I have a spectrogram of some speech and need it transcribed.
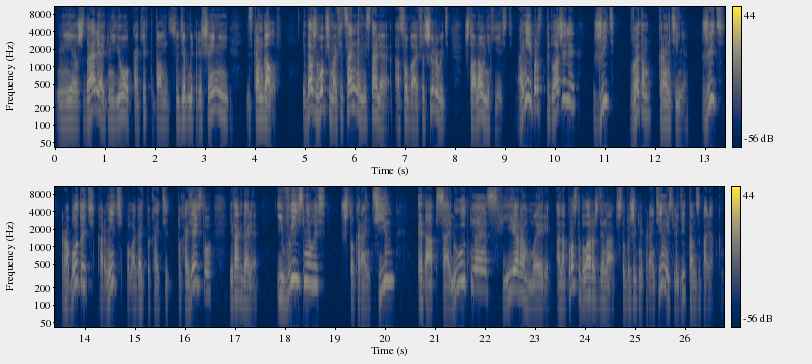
не ждали от нее каких-то там судебных решений и скандалов. И даже, в общем, официально не стали особо афишировать, что она у них есть. Они ей просто предложили жить в этом карантине. Жить, работать, кормить, помогать по, по хозяйству и так далее. И выяснилось, что карантин это абсолютная сфера Мэри. Она просто была рождена, чтобы жить на карантине и следить там за порядком.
